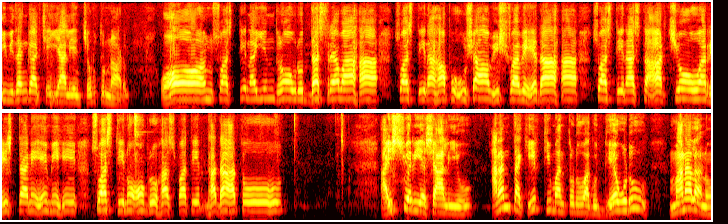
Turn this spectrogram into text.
ఈ విధంగా చెయ్యాలి అని చెబుతున్నాడు. ఓం స్వస్తి న ఇంద్రో వృద్ధశ్రవా స్వస్తి న పూషా విశ్వవేదా స్వస్తి నస్తార్చ్యో అరిష్టనేమి స్వస్తి నో బృహస్పతిర్దదాతు. ఐశ్వర్యశాలియు అనంత కీర్తిమంతుడు అగు దేవుడు మనలను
